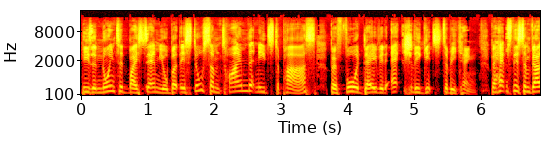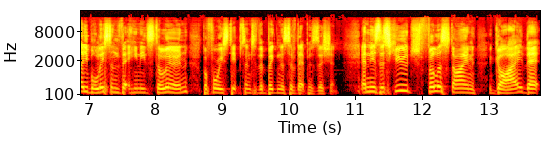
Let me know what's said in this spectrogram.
He's anointed by Samuel, but there's still some time that needs to pass before David actually gets to be king. Perhaps there's some valuable lessons that he needs to learn before he steps into the bigness of that position. And there's this huge Philistine guy that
